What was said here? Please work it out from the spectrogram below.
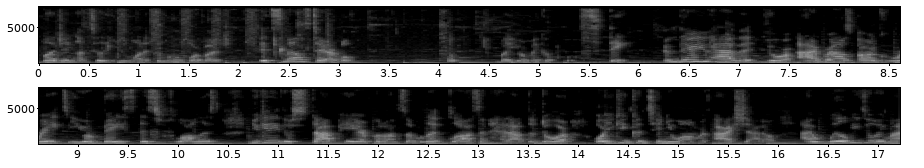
budging until you want it to move or budge. It smells terrible, but your makeup will stay. And there you have it. Your eyebrows are great. Your base is flawless. You can either stop here, put on some lip gloss and head out the door, or you can continue on with eyeshadow. I will be doing my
